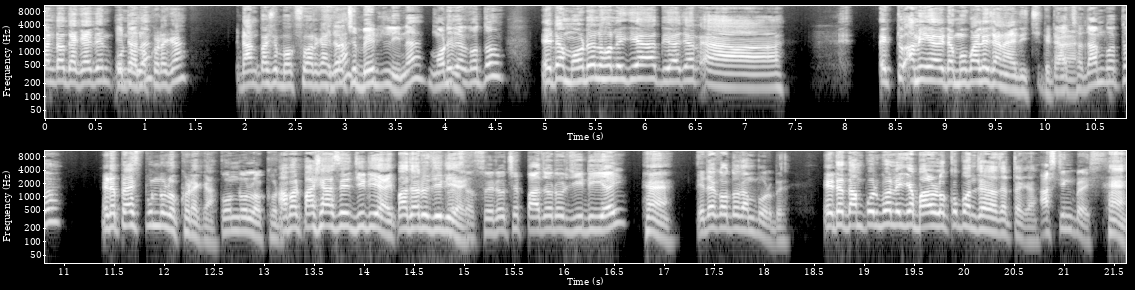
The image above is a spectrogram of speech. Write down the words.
ঘণ্টা। দেখাই দেন এটা পনেরো না? লক্ষ টাকা। ডান পাশে বক্স এটা হচ্ছে বেডলি না? মডেলের কত? এটা মডেল হলে গিয়া দুই হাজার একটু আমি এটা মোবাইলে জানাই দিচ্ছি। এটা আচ্ছা দাম কত? এটা প্রাইস পনেরো লক্ষ টাকা। পনেরো লক্ষ আবার পাশে আছে জিডিআই পাজারো জিডিআই আচ্ছা, এটা হচ্ছে পাজারোর জিডিআই হ্যাঁ। এটা কত দাম পড়বে? এটা দাম পড়বে হলে গিয়া বারো লক্ষ পঞ্চাশ হাজার টাকা। আস্কিং প্রাইস হ্যাঁ।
